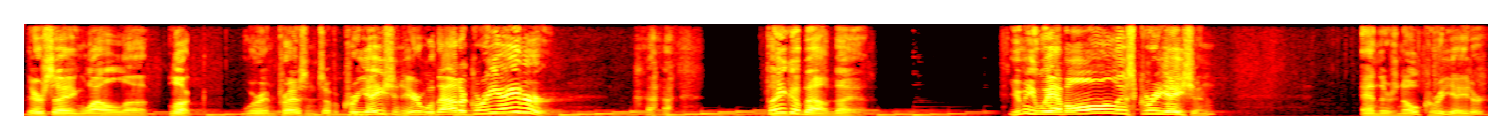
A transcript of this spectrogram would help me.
They're saying, well, uh, look, we're in presence of a creation here without a creator. Think about that. You mean we have all this creation and there's no creator?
